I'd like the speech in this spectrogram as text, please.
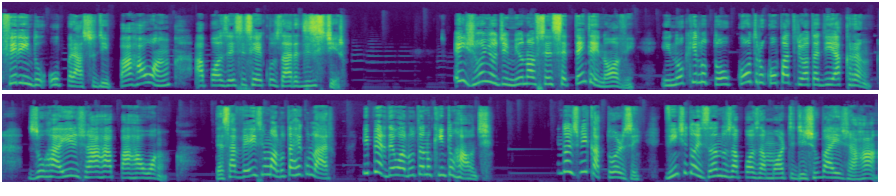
ferindo o braço de Pahalwan após esse se recusar a desistir. Em junho de 1979, Inoki lutou contra o compatriota de Akran, Zuhair Jaha Pahawan, dessa vez em uma luta regular, e perdeu a luta no quinto round. Em 2014, 22 anos após a morte de Jubair Jaha,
